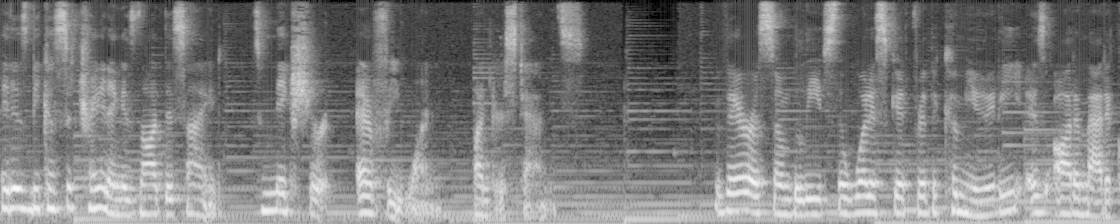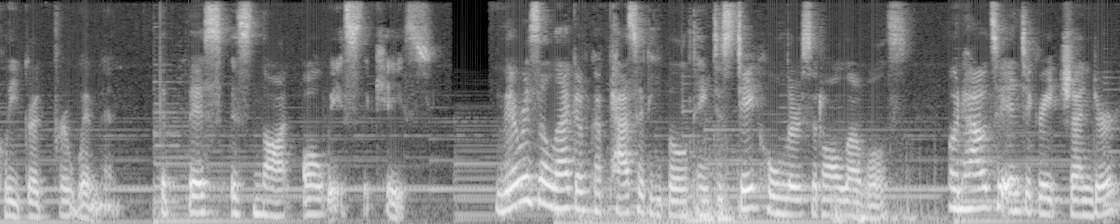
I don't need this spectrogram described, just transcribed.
it is because the training is not designed to make sure everyone understands. There are some beliefs that what is good for the community is automatically good for women, but this is not always the case. There is a lack of capacity building to stakeholders at all levels on how to integrate gender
